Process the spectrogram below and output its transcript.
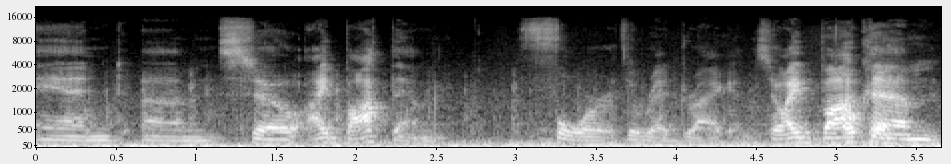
and um, so i bought them for the red dragon so i bought Okay. them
